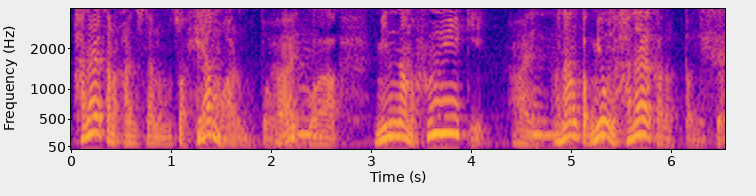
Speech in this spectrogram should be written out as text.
華やかな感じしたのはもちろん部屋もあるのと、はい。もう一個はみんなの雰囲気はい。がなんか妙に華やかだったんですよ、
